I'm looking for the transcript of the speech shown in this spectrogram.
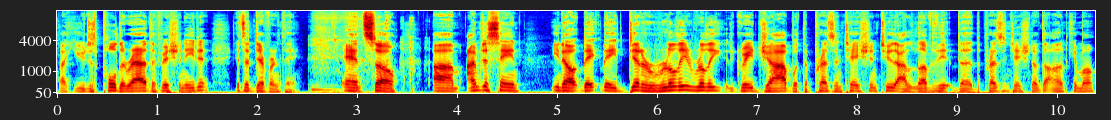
like you just pulled it right out of the fish and eat it, it's a different thing. and so um, I'm just saying, you know, they, they did a really really great job with the presentation too. I love the, the the presentation of the ankimo.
